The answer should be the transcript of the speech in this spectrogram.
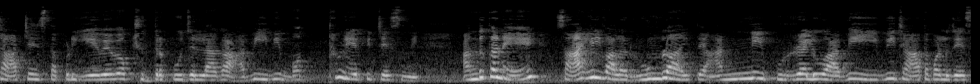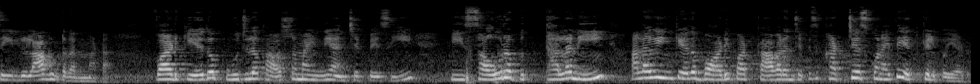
చాట్ చేసేటప్పుడు ఏవేవో క్షుద్ర పూజల్లాగా అవి ఇవి మొత్తం నేర్పించేసింది. అందుకనే సాహిల్ వాళ్ళ రూమ్లో అయితే అన్ని పుర్రెలు అవి ఇవి చాతపళ్ళు చేసే ఇల్లు లాగా ఉంటదన్నమాట. వాడికి ఏదో పూజలోకి అవసరమైంది అని చెప్పేసి ఈ సౌరభ్ తలని అలాగే ఇంకేదో బాడీ పార్ట్ కావాలని చెప్పేసి కట్ చేసుకొని అయితే ఎత్తుకెళ్ళిపోయాడు.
